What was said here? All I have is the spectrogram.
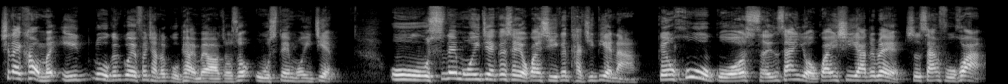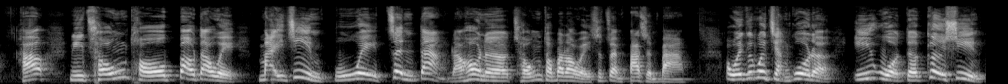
现在看我们一路跟各位分享的股票有没有？就说五十年磨一剑，五十年磨一剑跟谁有关系？跟台积电呐，跟护国神山有关系啊，对不对？是三幅画。好，你从头报到尾，买进不为震荡，然后呢，从头报到尾是赚八成八。我跟各位讲过了，以我的个性，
